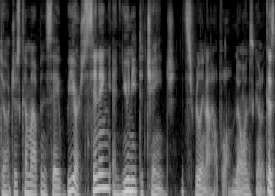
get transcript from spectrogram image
don't just come up and say, We are sinning and you need to change. It's really not helpful. No one's going to. Because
